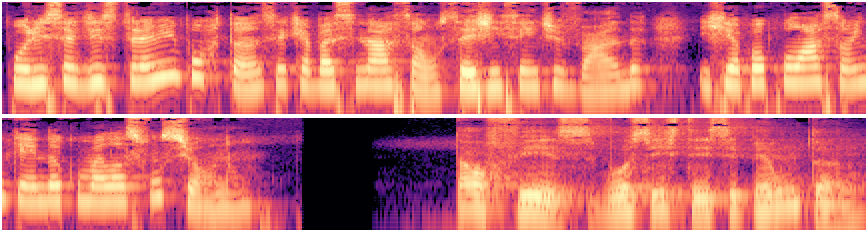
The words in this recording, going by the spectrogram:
Por isso é de extrema importância que a vacinação seja incentivada e que a população entenda como elas funcionam. Talvez você esteja se perguntando:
